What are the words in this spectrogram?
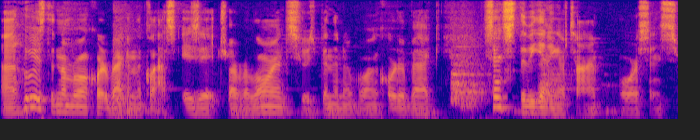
Uh, who is the number one quarterback in the class? Is it Trevor Lawrence, who's been the number one quarterback since the beginning of time, or since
